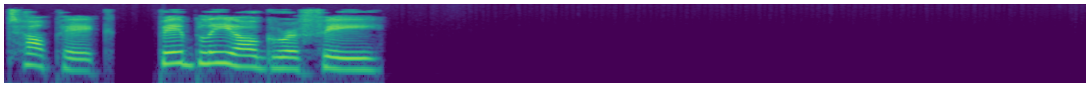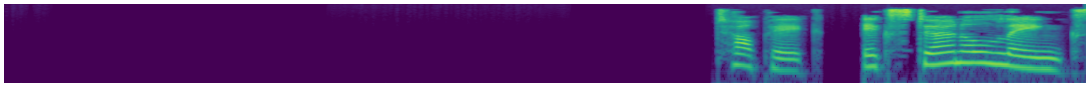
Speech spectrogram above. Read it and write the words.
Topic: Bibliography. Topic: External links.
